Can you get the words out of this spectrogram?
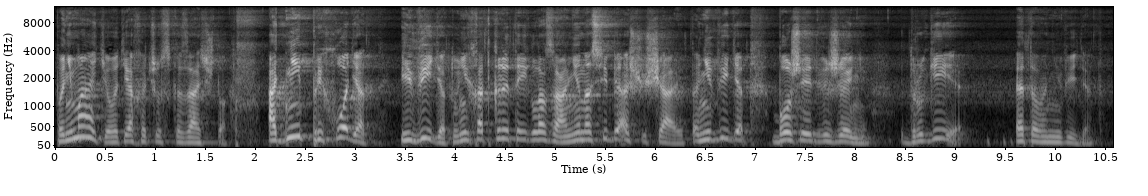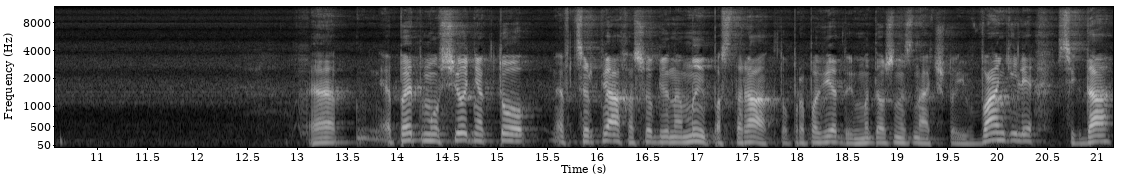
Понимаете, вот я хочу сказать, что одни приходят и видят, у них открытые глаза, они на себя ощущают, они видят Божие движение. Другие этого не видят. Э, поэтому сегодня, кто в церквях, особенно мы, пастора, кто проповедуем, мы должны знать, что Евангелие всегда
